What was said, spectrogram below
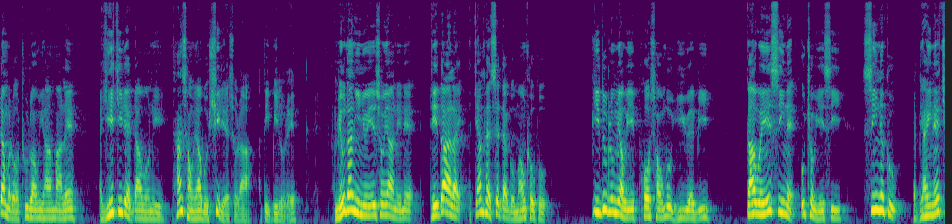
တပ်မတော်ထူထောင်ရာမှာလည်းအရေးကြီးတဲ့တာဝန်တွေထမ်းဆောင်ရဖို့ရှိတယ်ဆိုတာအသိပေးလိုတယ်။အမျိုးသားညီညွတ်ရေးဆိုရအနေနဲ့ ဒေသလိုက်အကြမ်းဖက်စစ်တပ်ကိုမောင်းထုတ်ဖို့ပြည်သူလူမျိုးရေးဖော်ဆောင်ဖို့ရည်ရွယ်ပြီးကာဝယ်ရေးစီးနဲ့အုပ်ချုပ်ရေးစီးစီးနှစ်ခုတပြိုင်တည်းချ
